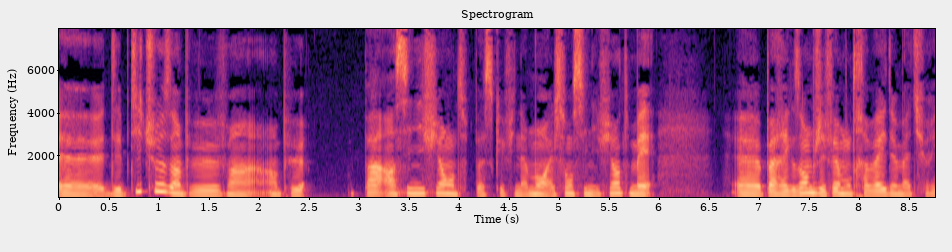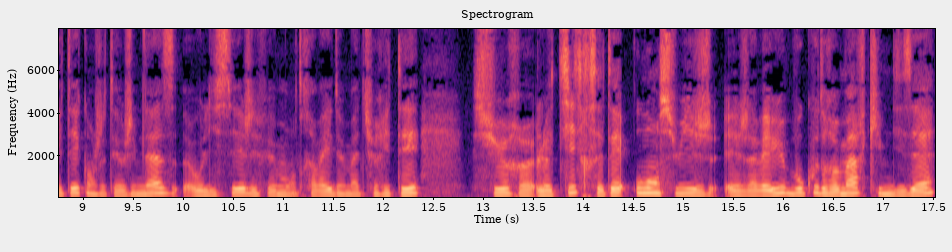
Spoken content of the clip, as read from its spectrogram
Euh, des petites choses un peu enfin un peu pas insignifiantes, parce que finalement elles sont signifiantes, mais euh, par exemple, j'ai fait mon travail de maturité quand j'étais au gymnase, au lycée, j'ai fait mon travail de maturité sur euh, le titre, c'était Où en suis-je? Et j'avais eu beaucoup de remarques qui me disaient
